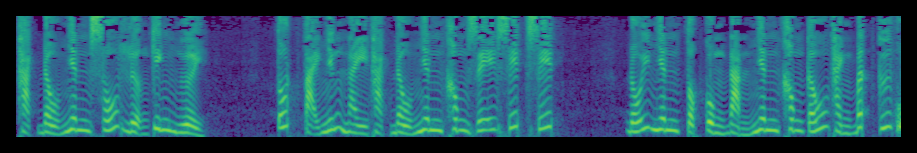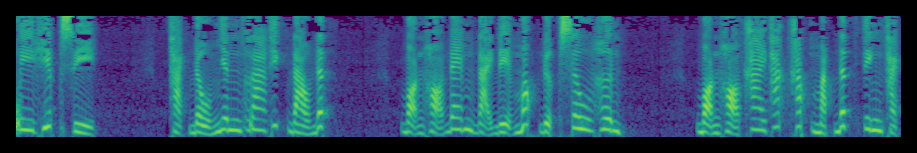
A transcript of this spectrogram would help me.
Thạch đầu nhân số lượng kinh người. Tốt tại những này thạch đầu nhân không dễ xếp xếp Đối nhân tộc cùng đản nhân không cấu thành bất cứ uy hiếp gì. Thạch đầu nhân ra thích đào đất, bọn họ đem đại địa móc được sâu hơn, bọn họ khai thác khắp mặt đất tinh thạch,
